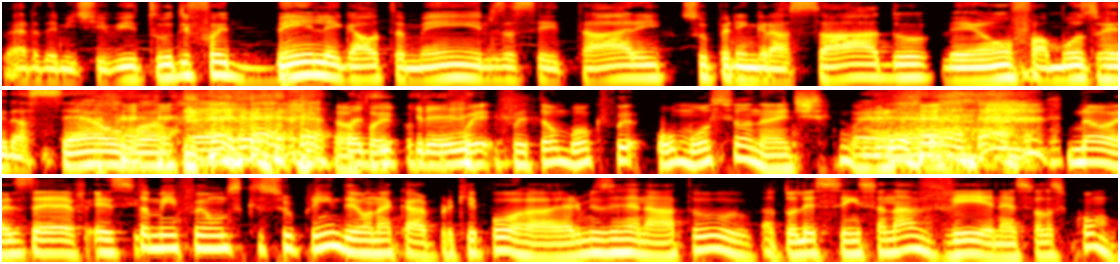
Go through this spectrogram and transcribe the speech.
era da MTV e tudo. E foi bem legal também eles aceitarem. Super engraçado. Leão, famoso rei da selva. Não, Pode foi, crer. Foi, foi tão bom que foi emocionante. Não, esse, é- esse também foi um dos que surpreendeu, né, cara? Porque, porra, Hermes e Renato, adolescência na veia, né? Você fala assim, como?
